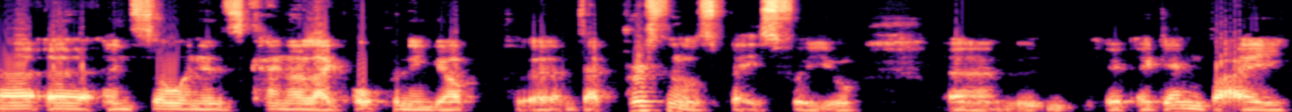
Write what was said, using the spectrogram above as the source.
Uh, uh, and so when it's kind of like opening up uh, that personal space for you, um, again, by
